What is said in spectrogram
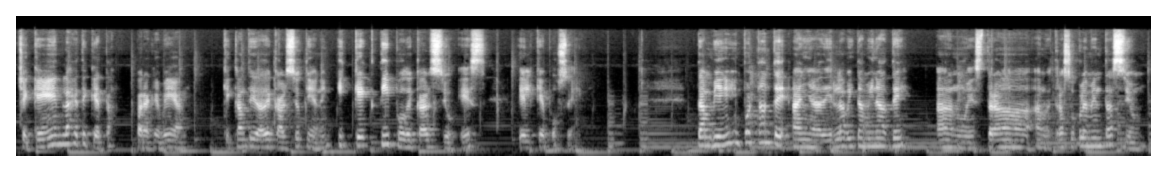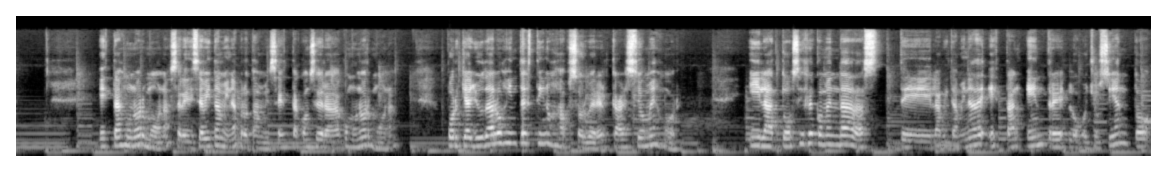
chequeen las etiquetas para que vean qué cantidad de calcio tienen y qué tipo de calcio es el que poseen. También es importante añadir la vitamina D a nuestra, a nuestra suplementación esta es una hormona, se le dice vitamina, pero también se está considerada como una hormona, porque ayuda a los intestinos a absorber el calcio mejor. Y las dosis recomendadas de la vitamina D están entre los 800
